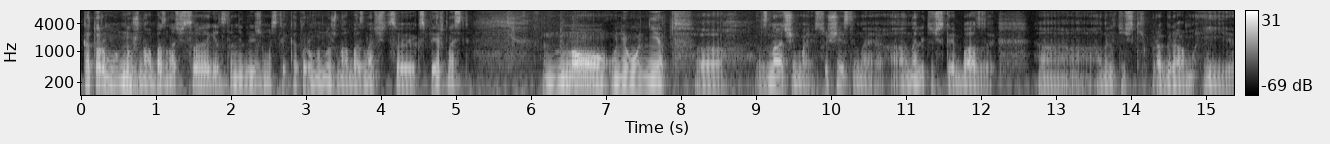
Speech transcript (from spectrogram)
которому нужно обозначить свое агентство недвижимости, которому нужно обозначить свою экспертность, но у него нет э, значимой, существенной аналитической базы, э, аналитических программ и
